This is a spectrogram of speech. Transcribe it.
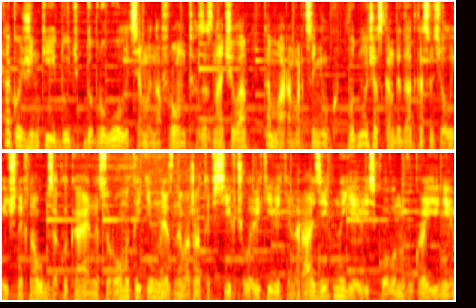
Також жінки йдуть доброволицями на фронт, зазначила Тамара Марценюк. Водночас кандидатка соціологічних наук закликає не соромити і не зневажати всіх чоловіків, які наразі не є військовими в Україні.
